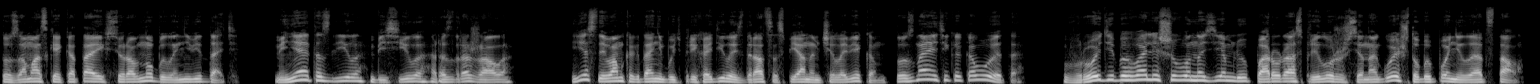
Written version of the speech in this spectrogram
то за маской кота их все равно было не видать. Меня это злило, бесило, раздражало. Если вам когда-нибудь приходилось драться с пьяным человеком, то знаете, каково это. Вроде бы валишь его на землю, пару раз приложишься ногой, чтобы понял и отстал.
